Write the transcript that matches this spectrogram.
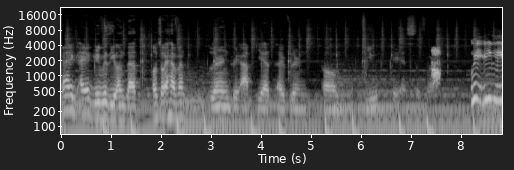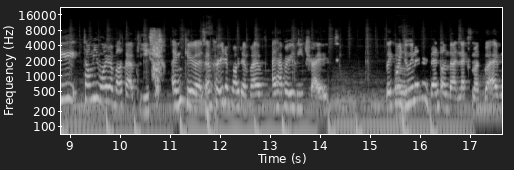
Yeah, I, I agree with you on that. Also, I haven't learned React yet. I've learned um, Vue.js so far. Wait, really? Tell me more about that, please. I'm curious. I've heard about it, but I've, I haven't really tried. Like, we're Well- doing an event on that next month, but I've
